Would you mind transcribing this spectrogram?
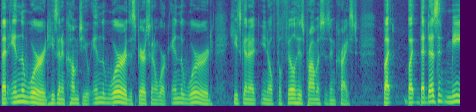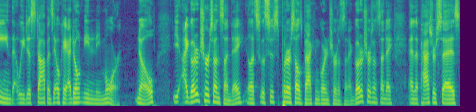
That in the word he's going to come to you. In the word the spirit's going to work. In the word he's going to, you know, fulfill his promises in Christ. But but that doesn't mean that we just stop and say, okay, I don't need any more. No, I go to church on Sunday. Let's let's just put ourselves back and going to church on Sunday. I go to church on Sunday, and the pastor says,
